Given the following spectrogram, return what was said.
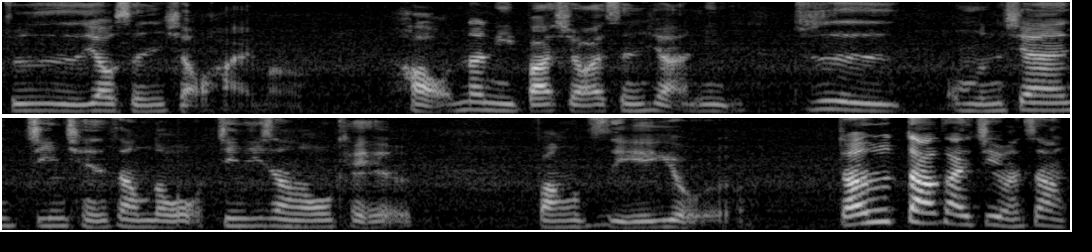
就是要生小孩嘛。好，那你把小孩生下来，你就是我们现在金钱上都经济上都 OK 了，房子也有了。只要是大概基本上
